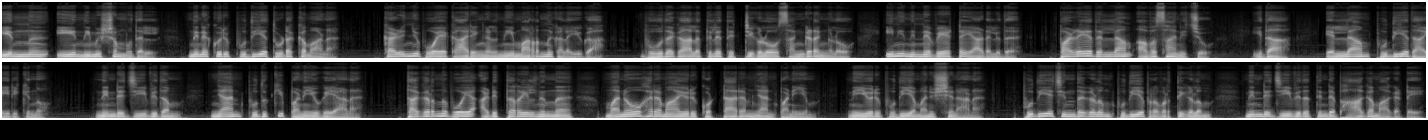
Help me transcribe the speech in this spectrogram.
ഇന്ന് ഈ നിമിഷം മുതൽ നിനക്കൊരു പുതിയ തുടക്കമാണ്. കഴിഞ്ഞുപോയ കാര്യങ്ങൾ നീ മറന്നുകളയുക ഭൂതകാലത്തിലെ തെറ്റുകളോ സങ്കടങ്ങളോ ഇനി നിന്നെ വേട്ടയാടലുത് പഴയതെല്ലാം അവസാനിച്ചു. ഇതാ എല്ലാം പുതിയതായിരിക്കുന്നു. നിന്റെ ജീവിതം ഞാൻ പുതുക്കി പണിയുകയാണ്. തകർന്നുപോയ അടിത്തറയിൽ നിന്ന് മനോഹരമായൊരു കൊട്ടാരം ഞാൻ പണിയും. നീയൊരു പുതിയ മനുഷ്യനാണ്. പുതിയ ചിന്തകളും പുതിയ പ്രവൃത്തികളും നിന്റെ ജീവിതത്തിന്റെ ഭാഗമാകട്ടെ.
